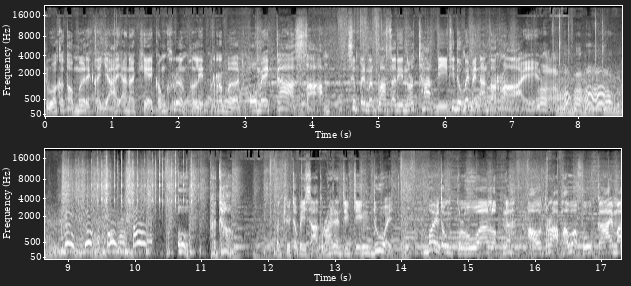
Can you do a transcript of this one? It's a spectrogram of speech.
กลัวก็ต่อเมื่อได้ขยายอาณาเขตของเครื่องผลิตระเบิดโอเมก้า 3 ซึ่งเป็นเหมือนปลาสลินรสชาติดีที่ดูไม่เป็นอันตราย โอ้ พระเจ้า มันคือเจ้าปีศาจร้ายนั่นจริง ๆ ด้วย ไม่ต้องกลัวหรอกนะ เอาตราพาวเวอร์ฟูกายมา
